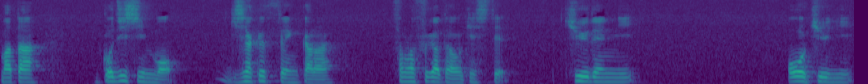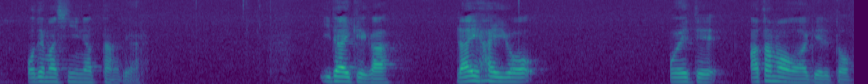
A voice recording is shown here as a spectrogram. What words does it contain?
またご自身も義釈線からその姿を消して宮殿に王宮にお出ましになったのである。偉大家が礼拝を終えて頭を上げると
